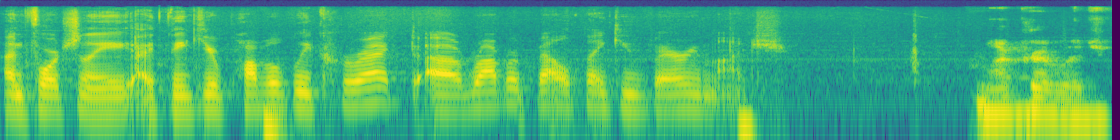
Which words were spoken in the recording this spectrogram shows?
Unfortunately, I think you're probably correct. Uh, Robert Bell, thank you very much. My privilege.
